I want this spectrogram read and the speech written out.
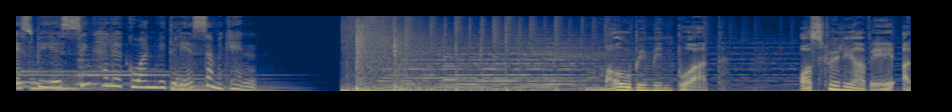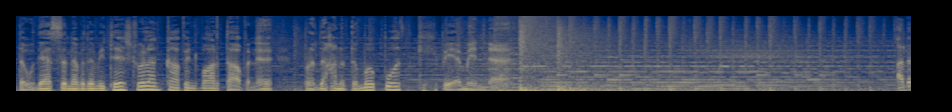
SBS සිංහලකුවන් විදිලිය සමකෙන් මවබිමින් පුවත් ඔස්ට්‍රේලියාවේ අද උදැස්ස නවද විට ශ්‍ර ලංකාවෙන් වාර්තාාවන ප්‍රධානතම පුවත් කිහිපය මෙන්න. අද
